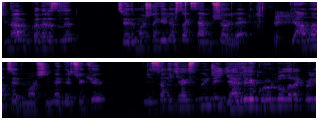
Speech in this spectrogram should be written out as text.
Şimdi abi bu kadar hızlı 3D Motion'a geliyorsak sen bir şöyle bir anlat 3D Motion nedir? Çünkü insan hikayesini duyunca yerli ve gururlu olarak böyle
